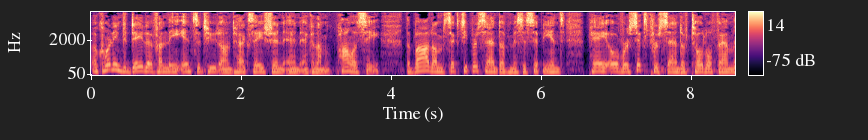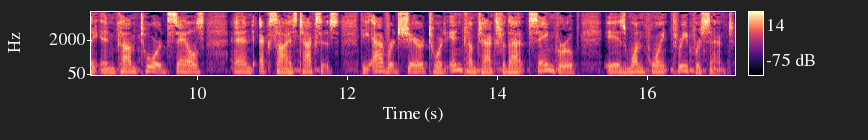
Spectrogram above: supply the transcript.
According to data from the Institute on Taxation and Economic Policy, the bottom 60% of Mississippians pay over 6% of total family income toward sales and excise taxes. The average share toward income tax for that same group is 1.3%.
